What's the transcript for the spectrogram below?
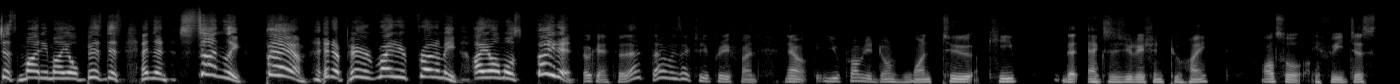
just minding my own business, and then suddenly, bam! It appeared right in front of me. I almost fainted. Okay, so that that was actually pretty fun. Now you probably don't want to keep that exaggeration too high. Also, if we just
